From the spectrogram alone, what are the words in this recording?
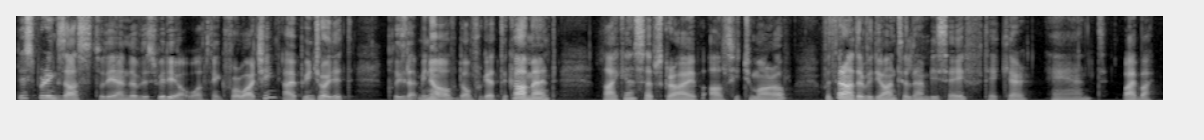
this brings us to the end of this video. Well, thank you for watching. I hope you enjoyed it. Please let me know. Don't forget to comment, like, and subscribe. I'll see you tomorrow with another video. Until then, be safe, take care, and bye-bye.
